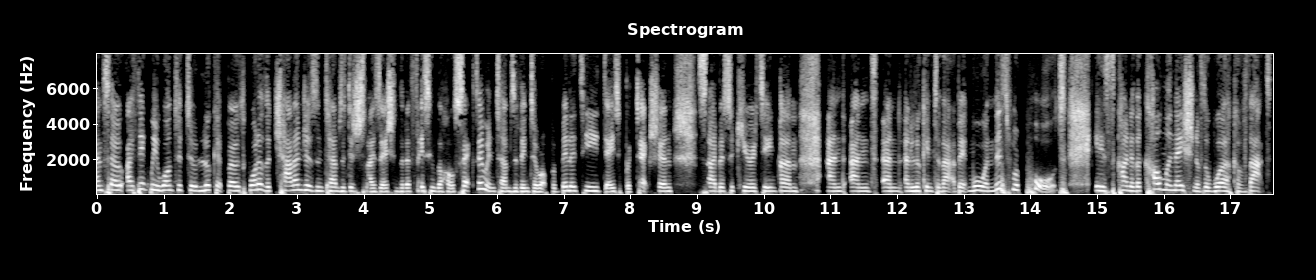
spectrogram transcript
And so I think we wanted to look at both what are the challenges in terms of digitalization that are facing the whole sector in terms of interoperability, data protection, cybersecurity, um, and and and and look into that a bit more. And this report is kind of the culmination of the work of that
